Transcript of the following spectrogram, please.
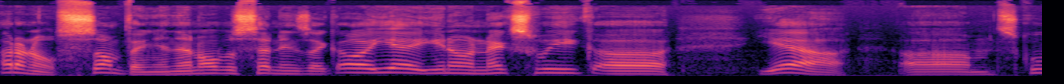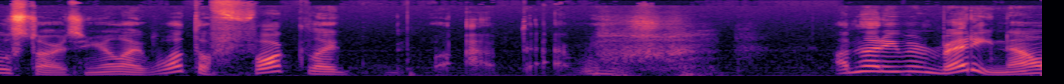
I don't know something. And then all of a sudden it's like oh yeah you know next week uh yeah um school starts. And you're like what the fuck? Like I, I'm not even ready now.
